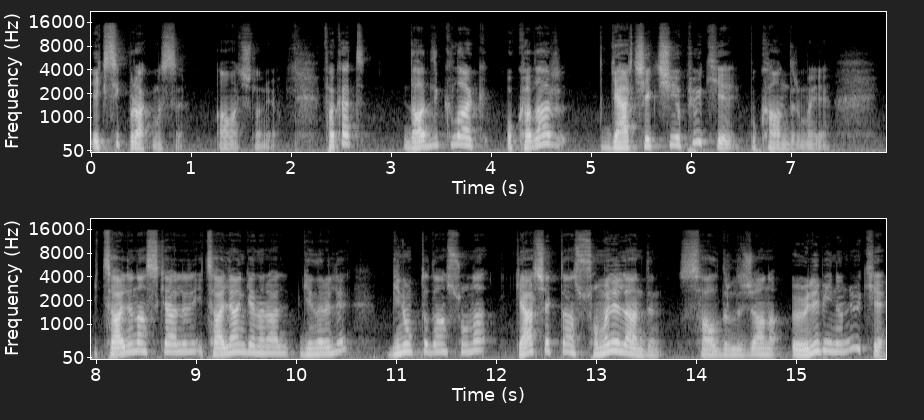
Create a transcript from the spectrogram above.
eksik bırakması amaçlanıyor. Fakat Dudley Clark o kadar gerçekçi yapıyor ki bu kandırmayı. İtalyan askerleri, İtalyan general generali bir noktadan sonra gerçekten Somaliland'in saldırılacağına öyle bir inanıyor ki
